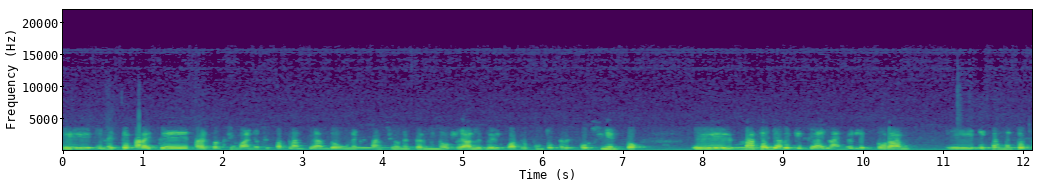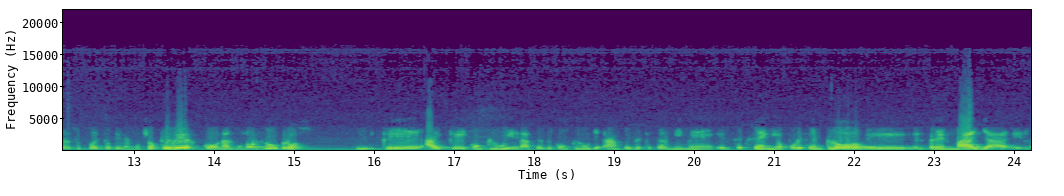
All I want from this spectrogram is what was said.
Eh, en este para este para el próximo año se está planteando una expansión en términos reales del 4.3%. Eh, más allá de que sea el año electoral, eh, este aumento de presupuesto tiene mucho que ver con algunos rubros ¿sí? que hay que concluir antes de concluye, antes de que termine el sexenio. Por ejemplo, eh, el tren Maya, el,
